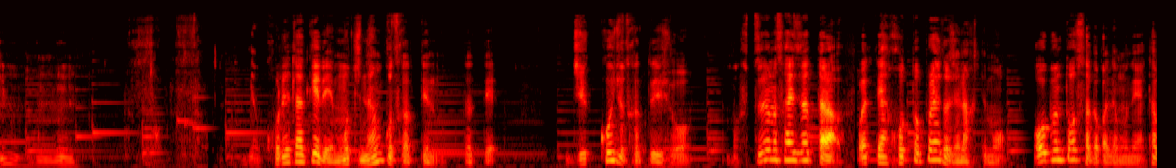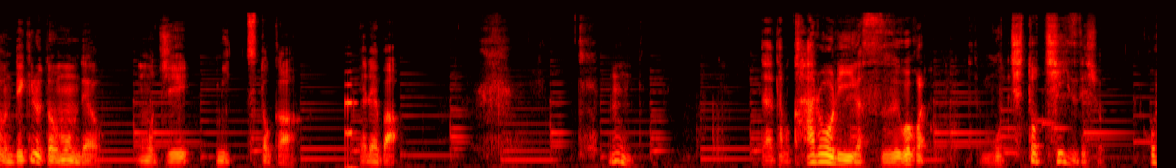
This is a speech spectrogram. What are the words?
うんうん。でもこれだけで餅何個使ってんの？だって。10個以上使ってるでしょ？普通のサイズだったらこうやってホットプレートじゃなくてもオーブントースターとかでもね多分できると思うんだよ。お餅3つとかやれば。うん。だから多分カロリーがすごいこれ。餅とチーズでしょ。こ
